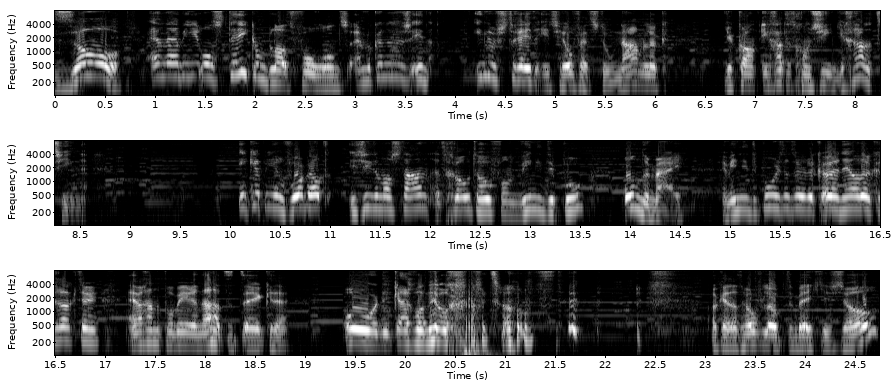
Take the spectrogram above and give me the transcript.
Zo, en we hebben hier ons tekenblad voor ons. En we kunnen dus in Illustrator iets heel vets doen. Namelijk, je, kan, je gaat het gewoon zien. Je gaat het zien. Ik heb hier een voorbeeld. Je ziet hem al staan. Het grote hoofd van Winnie de Pooh onder mij. En Winnie de Pooh is natuurlijk een heel leuk karakter. En we gaan het proberen na te tekenen. Oh, die krijgt wel een heel groot hoofd. Oké, dat hoofd loopt een beetje zo.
